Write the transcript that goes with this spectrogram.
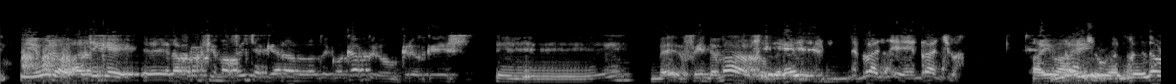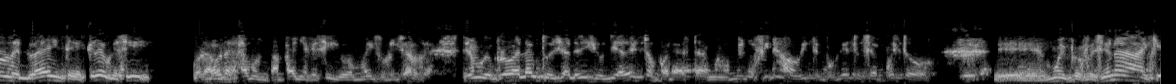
Y bueno, así que eh, la próxima fecha, que ahora no lo tengo acá, pero creo que es eh, fin de marzo. Eh, en, en rancho. Ahí va, ahí. alrededor del 20, creo que sí. Por ahora estamos en campaña que sí, ir con Ricardo. Tenemos que probar el auto, ya le dije un día de esto, para estar más o menos afinado, ¿viste? Porque esto se ha puesto eh, muy profesional, que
